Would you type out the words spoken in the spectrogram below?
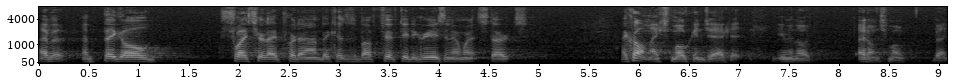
I have a, a big old sweatshirt I put on because it's about 50 degrees in there when it starts. I call it my smoking jacket, even though I don't smoke, but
